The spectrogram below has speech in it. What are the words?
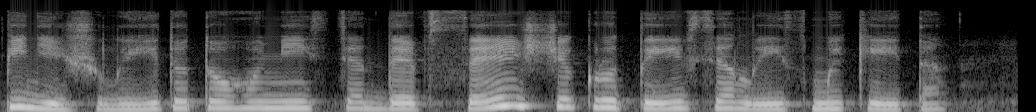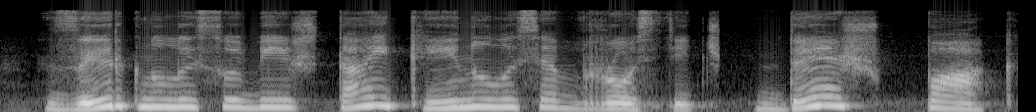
Підійшли до того місця, де все ще крутився лис Микита. Зиркнули собі ж та й кинулося в розтіч. Де ж пак?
